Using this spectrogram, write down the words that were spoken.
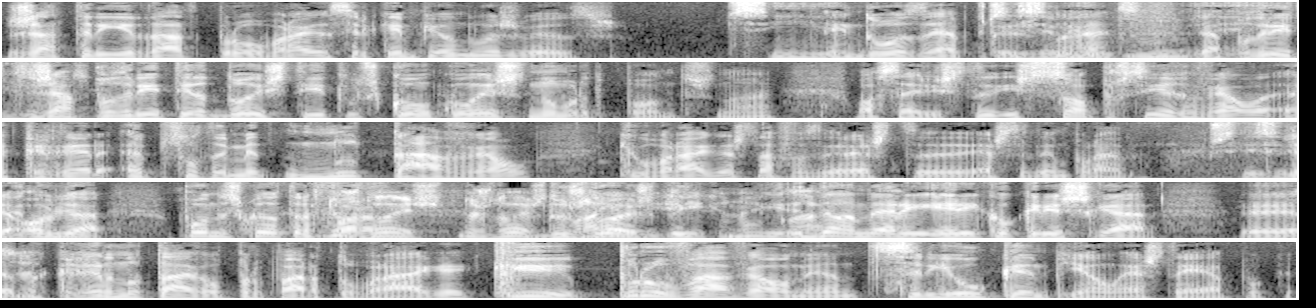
já teria dado para o Braga ser campeão duas vezes. Sim, em duas épocas, não é? Já poderia, já poderia ter dois títulos com, com este número de pontos, não é? Ou seja, isto, isto só por si revela a carreira absolutamente notável que o Braga está a fazer esta, esta temporada. Já, ou melhor, pondo as coisas de outra dos forma. Dois, dos dois, dos dois. Fica, não, é? claro. não, era, era aí que eu queria chegar. Uh, uma carreira notável por parte do Braga, que provavelmente seria o campeão esta época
